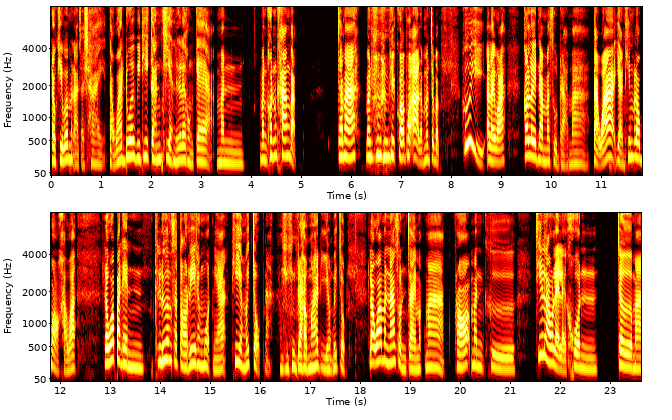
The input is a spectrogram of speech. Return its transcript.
เราคิดว่ามันอาจจะใช่ แต่ว่าด้วยวิธีการเขียนหรืออะไรของแกอะมันมันค่อนข้างแบบใช่ไหมมันมันมีความพออ่านแล้วมันจะแบบเฮ้ยอะไรวะ ก็เลยนำมาสู่ดราม่าแต่ว่าอย่างที่เราบอกค่ะว่าเราว่าประเด็นเรื่องสตอรี่ทั้งหมดเนี้ยที่ยังไม่จบนะดราม่าดียังไม่จบ เราว่ามันน่าสนใจมาก ๆ เพราะมันคือที่เราหลาย ๆ คนเจอมา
